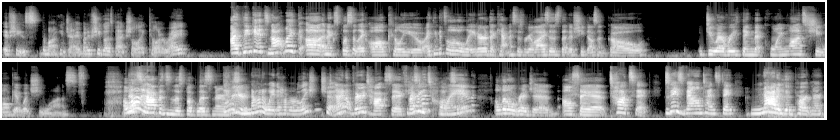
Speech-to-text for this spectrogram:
if she's the Mockingjay, but if she goes back, she'll like kill her, right? I think it's not like uh, an explicit like "oh I'll kill you." I think it's a little later that Katniss realizes that if she doesn't go do everything that Coin wants, she won't get what she wants. A lot happens in this book, listeners. That Weird. not a way to have a relationship. I know, very toxic. Very President toxic. Coin, a little rigid. I'll say it. Toxic. Today's Valentine's Day. Not a good partner.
